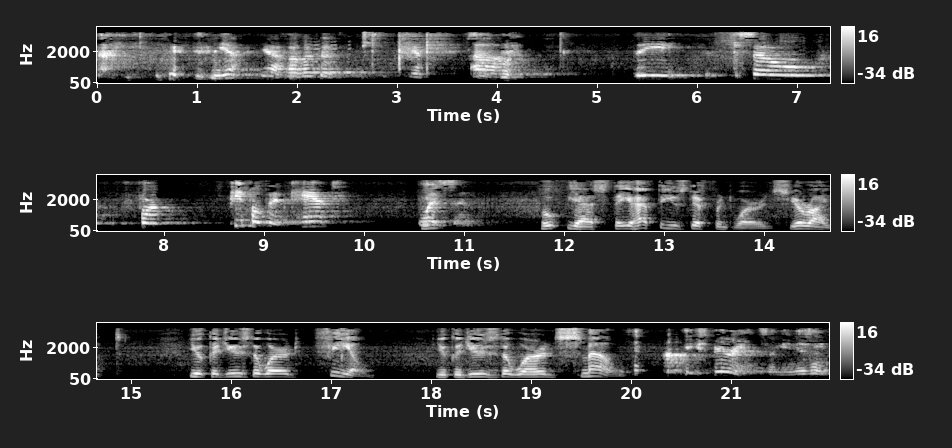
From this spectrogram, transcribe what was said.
yeah, yeah. Well, that's a, yeah. Um, the so for people that can't listen. Who, yes, you have to use different words. You're right. You could use the word feel. You could use the word smell. Experience. I mean, isn't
